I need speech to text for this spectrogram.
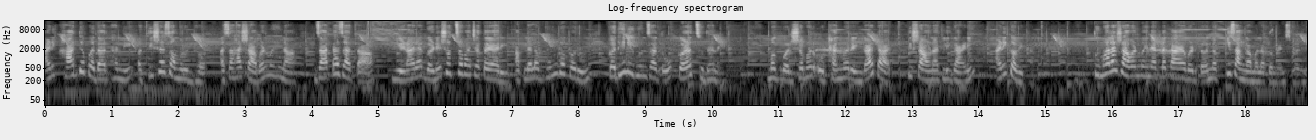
आणि खाद्यपदार्थांनी अतिशय समृद्ध असा हा श्रावण महिना जाता जाता येणाऱ्या गणेशोत्सवाच्या तयारीत आपल्याला भुंग करून कधी निघून जातो कळत सुद्धा नाही. मग वर्षभर ओठांवर रेंगाळतात ती श्रावणातली गाणी आणि कविता. तुम्हाला श्रावण महिन्यातलं काय आवडतं नक्की सांगा मला कमेंट्समध्ये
